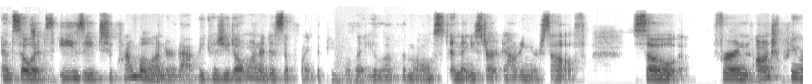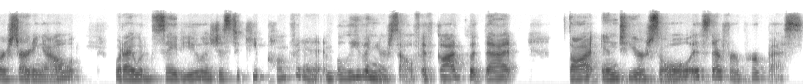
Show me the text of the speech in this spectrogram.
And so it's easy to crumble under that because you don't want to disappoint the people that you love the most. And then you start doubting yourself. So for an entrepreneur starting out, what I would say to you is just to keep confident and believe in yourself. If God put that thought into your soul, it's there for a purpose.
